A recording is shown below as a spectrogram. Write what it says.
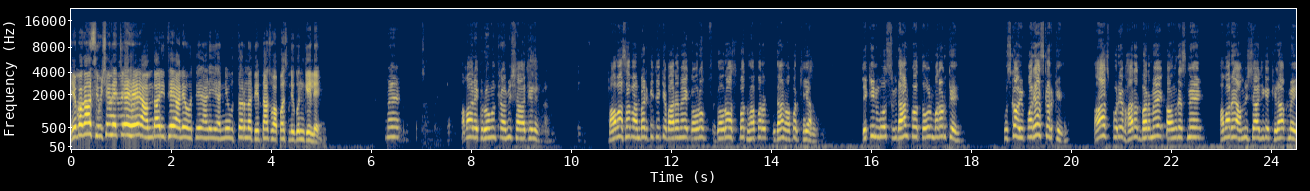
हे बघा शिवसेनेचे हे आमदार इथे आले होते आणि यांनी उत्तर न देताच वापस निघून गेले. हमारे गृहमंत्री अमित शाह जी ने बाबा साहब अम्बेडकर जी के बारे में गौरव गौरवास्पद वहां पर विधान वहां पर किया। लेकिन वो संविधान विधान को तोड़ मरोड़ के, उसका विपर्यास करके, आज पूरे भारत भर में कांग्रेस ने हमारे अमित शाह जी के खिलाफ में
